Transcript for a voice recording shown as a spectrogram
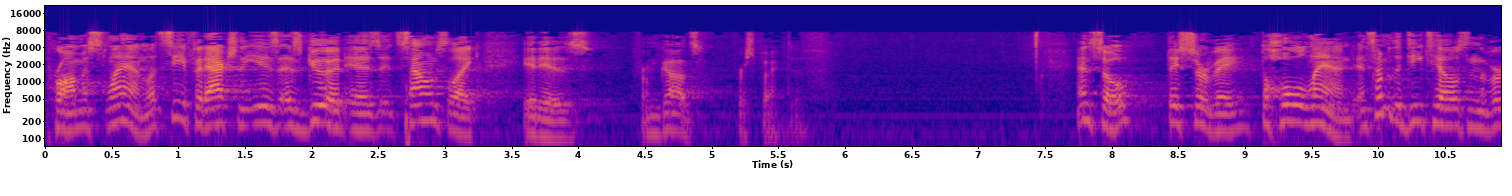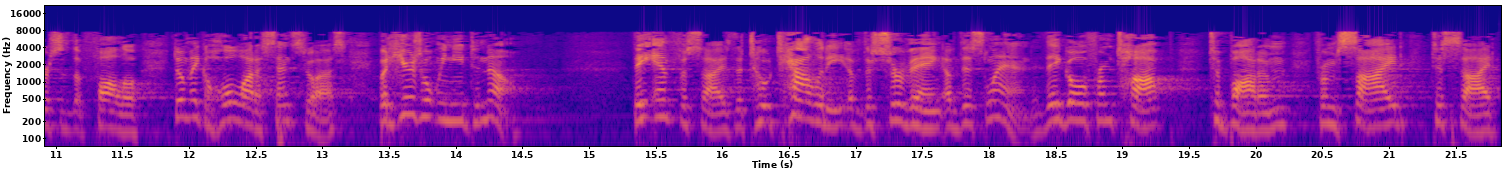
promised land. Let's see if it actually is as good as it sounds like it is from God's perspective. And so they survey the whole land. And some of the details in the verses that follow don't make a whole lot of sense to us, but here's what we need to know. They emphasize the totality of the surveying of this land. They go from top to bottom, from side to side,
